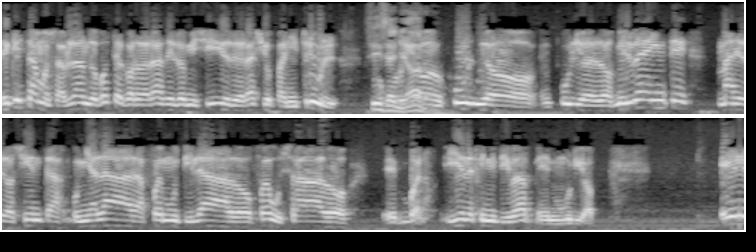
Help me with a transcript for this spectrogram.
¿De qué estamos hablando? Vos te acordarás del homicidio de Horacio Panitrul. Sí, señor. En julio, en julio de 2020, más de 200 puñaladas, fue mutilado, fue abusado, eh, bueno, y en definitiva murió. El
